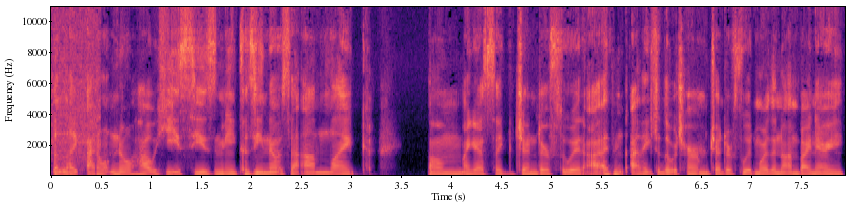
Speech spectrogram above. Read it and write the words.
But like I don't know how he sees me because he knows that I'm like, um, I guess like gender fluid. I I think I like the term gender fluid more than non-binary.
